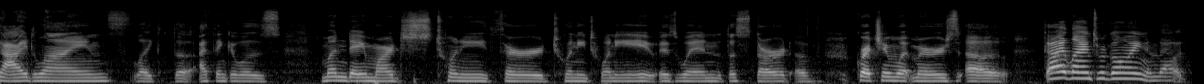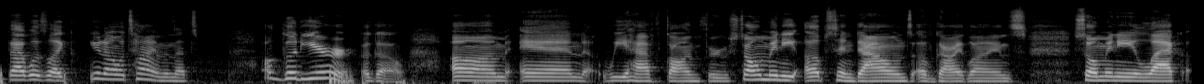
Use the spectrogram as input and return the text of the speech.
guidelines, like the I think it was Monday, March 23rd, 2020 is when the start of Gretchen Whitmer's uh guidelines were going and that that was like, you know, a time and that's a good year ago. Um, and we have gone through so many ups and downs of guidelines, so many lack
